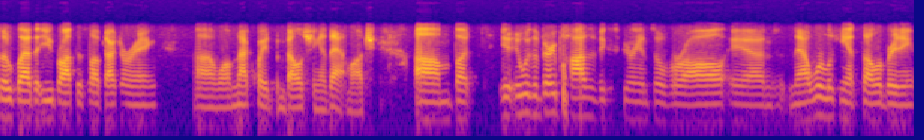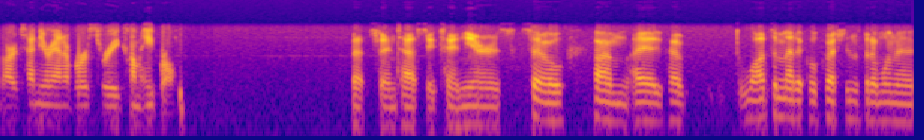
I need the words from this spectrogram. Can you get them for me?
so glad that you brought this up, Dr. Ng. Uh, well, I'm not quite embellishing it that much, um, but it, it was a very positive experience overall. And now we're looking at celebrating our 10-year anniversary come April that's fantastic. Ten years. So um, I have lots of medical questions, but I want to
